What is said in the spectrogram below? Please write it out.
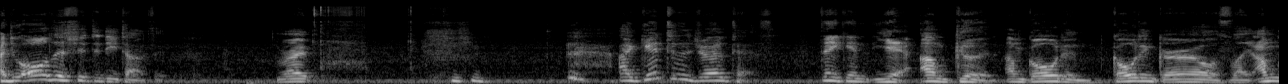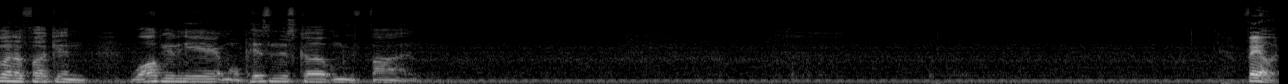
I do all this shit to detox it. Right? I get to the drug test thinking, yeah, I'm good. I'm golden. Golden girls. Like, I'm gonna fucking walk in here, I'm gonna piss in this cup, I'm gonna be fine. Fail it.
